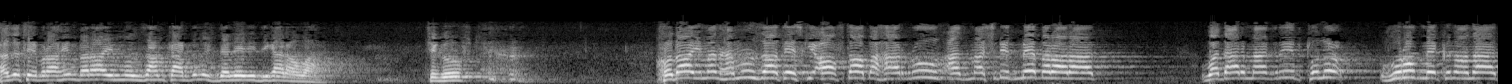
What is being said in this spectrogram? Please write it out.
حضرت ابراهیم برای ملزم کردنش دلیل دیگر آورد. چه گفت؟ خدای من همون ذات است که آفتاب هر روز از مشرق میبرارد و در مغرب طلوع غروب میکناند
